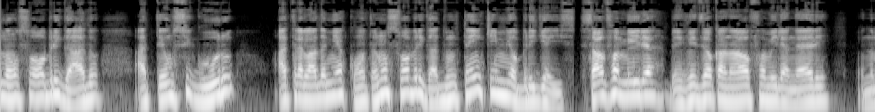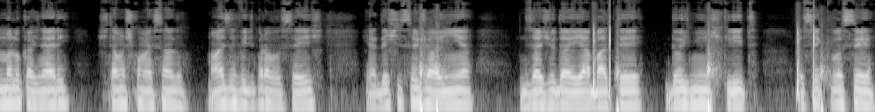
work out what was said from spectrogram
não sou obrigado a ter um seguro atrelado à minha conta. Eu não sou obrigado, não tem quem me obrigue a isso. Salve família, bem-vindos ao canal Família Nery. Meu nome é Lucas Nery. Estamos começando mais um vídeo para vocês. Já deixe seu joinha, nos ajuda aí a bater 2 mil inscritos. Eu sei que você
